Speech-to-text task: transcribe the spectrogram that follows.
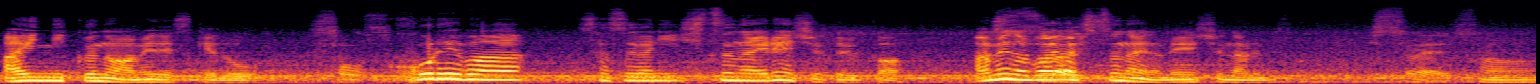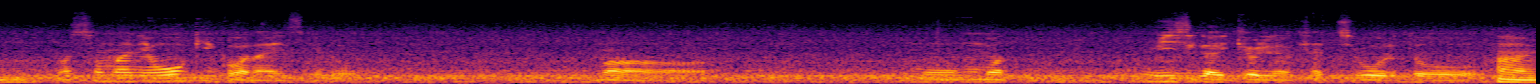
ああいにくの雨ですけどそうっすこれはさすがに室内練習というか雨の場合は室内。の練習になるんですか？室内です。あまあ、そんなに大きくはないですけどまあもうほんま短い距離のキャッチボールと、ーはい。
